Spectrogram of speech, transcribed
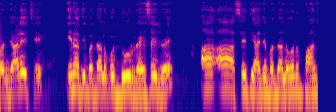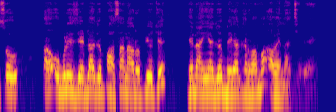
રંજાડે છે, એનાથી બધા લોકો દૂર રહેશે જો એ. આ આ આશયથી આજે બધા લોકોને પાંચસો ઓગણીસ જેટલા જો પાસાના આરોપીઓ છે, જેના અહીંયા જો ભેગા કરવામાં આવેલા છે.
